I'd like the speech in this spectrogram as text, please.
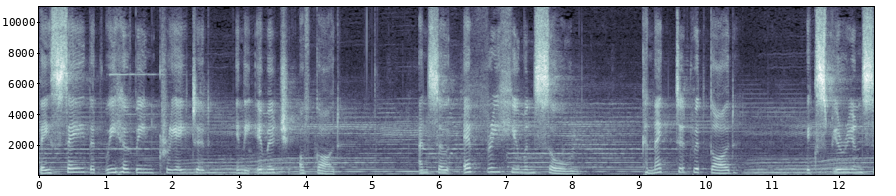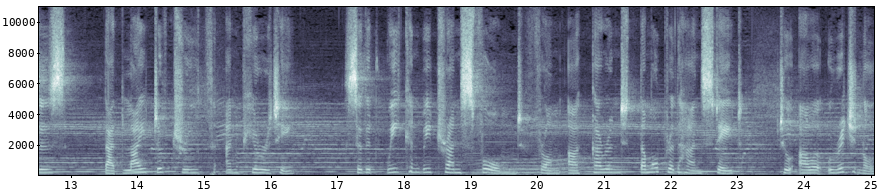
They say that we have been created in the image of God. And so every human soul connected with God experiences that light of truth and purity so that we can be transformed from our current tamopradhan state to our original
